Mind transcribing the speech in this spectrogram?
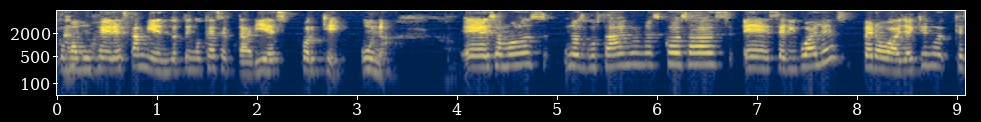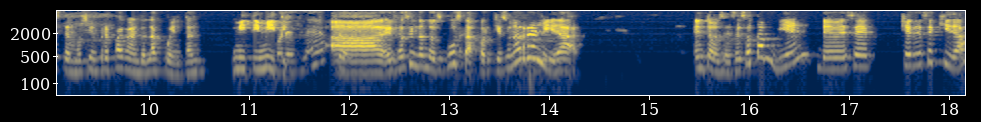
como mujeres también lo tengo que aceptar y es porque, una, eh, somos, nos gustan unas cosas eh, ser iguales, pero vaya que, que estemos siempre pagando la cuenta miti miti. Ah, eso sí no nos gusta porque es una realidad. Entonces, eso también debe ser, ¿quieres equidad?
